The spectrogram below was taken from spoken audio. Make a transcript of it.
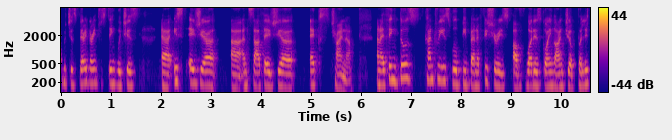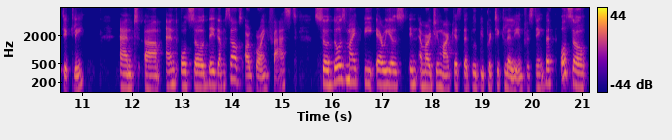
which is very, very interesting, which is uh, East Asia uh, and South Asia ex China. And I think those countries will be beneficiaries of what is going on geopolitically. And, um, and also, they themselves are growing fast. So, those might be areas in emerging markets that will be particularly interesting. But also,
